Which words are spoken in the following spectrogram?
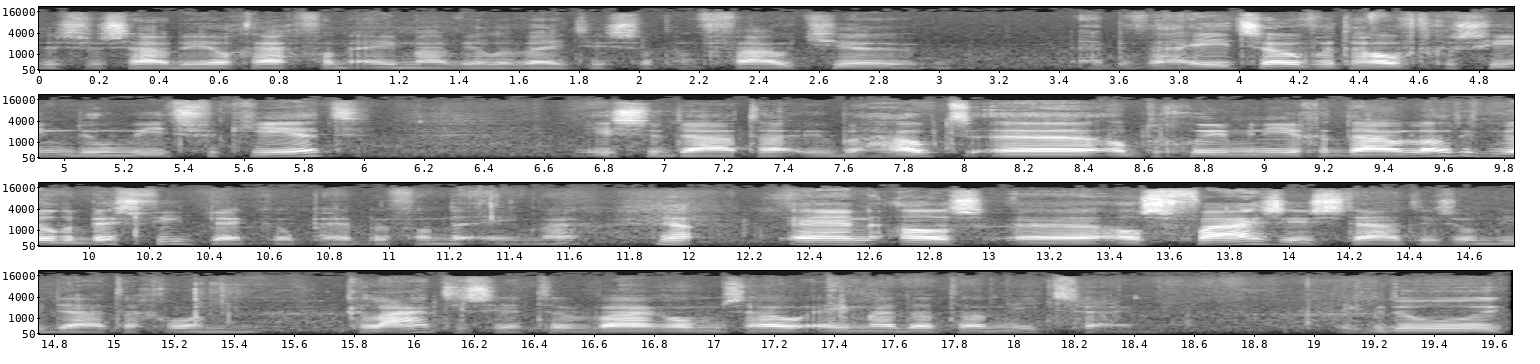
dus we zouden heel graag van EMA willen weten, is dat een foutje? Hebben wij iets over het hoofd gezien? Doen we iets verkeerd? Is de data überhaupt uh, op de goede manier gedownload? Ik wil er best feedback op hebben van de EMA. Ja. En als, als VARS in staat is om die data gewoon klaar te zetten, waarom zou EMA dat dan niet zijn? Ik bedoel, ik,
